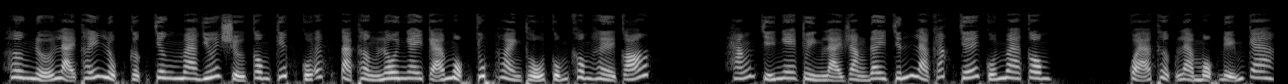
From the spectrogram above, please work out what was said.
Hơn nữa lại thấy lục cực chân ma dưới sự công kích của ức tà thần lôi ngay cả một chút hoàng thủ cũng không hề có. Hắn chỉ nghe truyền lại rằng đây chính là khắc chế của ma công. Quả thực là một điểm ca.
